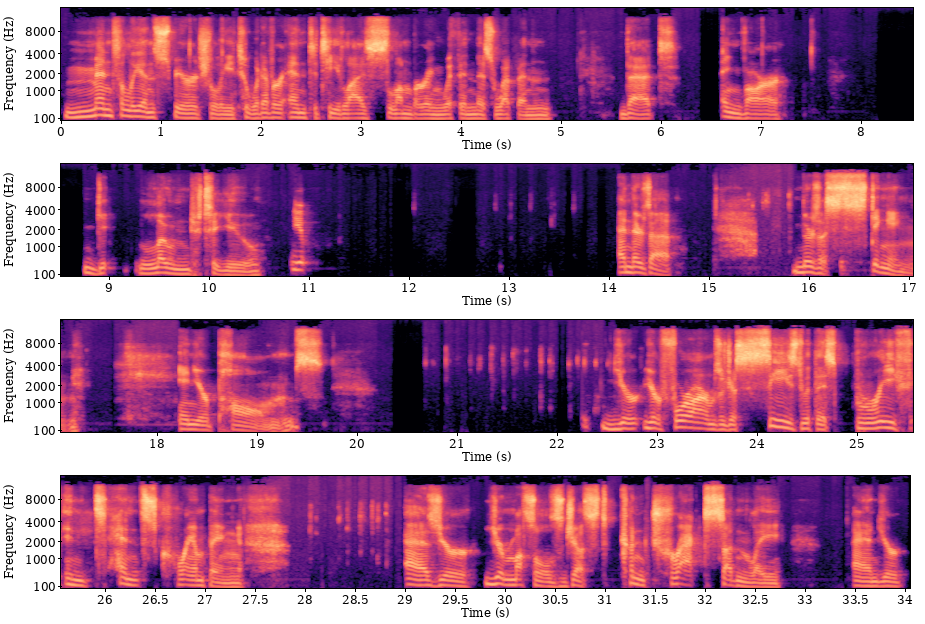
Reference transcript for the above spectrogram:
mentally and spiritually to whatever entity lies slumbering within this weapon that Yngvar g- loaned to you. Yep. And there's a there's a stinging in your palms. Your your forearms are just seized with this brief, intense cramping as your your muscles just contract suddenly and your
